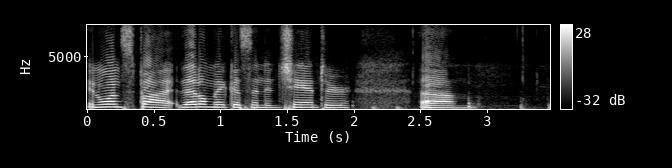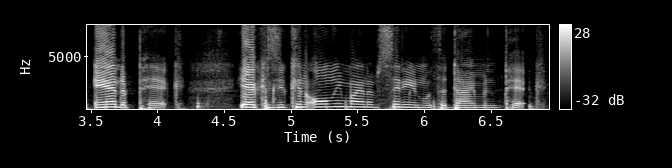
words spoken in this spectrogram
in one spot. That'll make us an enchanter, um, and a pick. Yeah, because you can only mine obsidian with a diamond pick.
